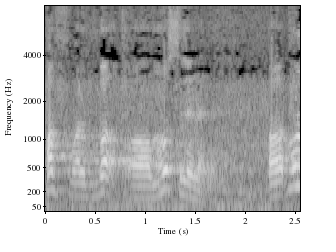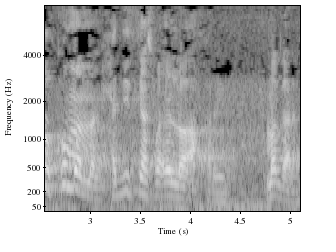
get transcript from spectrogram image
qof walba oo muslina oo dhul ku maman xadiidkaas waa in loo akriyo ma garan.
